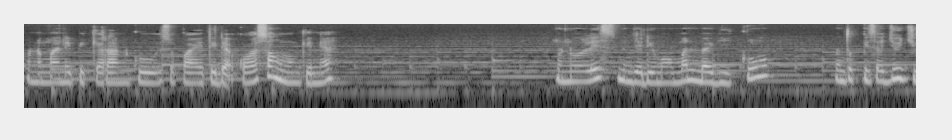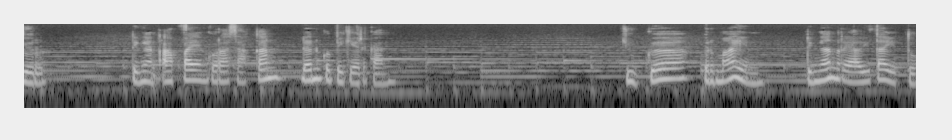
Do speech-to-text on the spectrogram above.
menemani pikiranku supaya tidak kosong mungkin ya. Menulis menjadi momen bagiku untuk bisa jujur dengan apa yang kurasakan dan kupikirkan. Juga bermain dengan realita itu.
